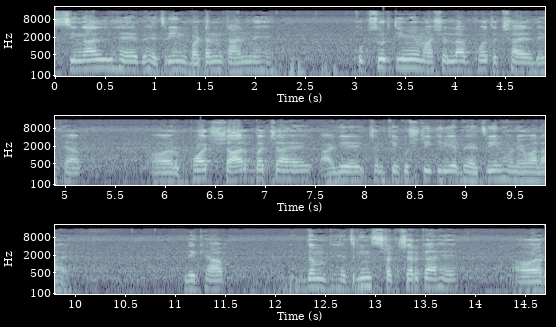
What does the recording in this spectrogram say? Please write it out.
सिंगल है, बेहतरीन बटन कान में है। खूबसूरती में, माशाल्लाह, बहुत अच्छा है, देखें आप। और बहुत शार्प बच्चा है, आगे चल के कुश्ती के लिए बेहतरीन होने वाला है। देखें आप, एकदम बेहतरीन स्ट्रक्चर का है। और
